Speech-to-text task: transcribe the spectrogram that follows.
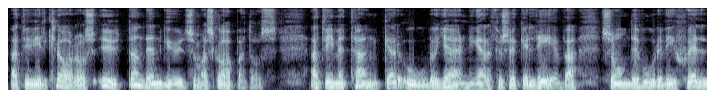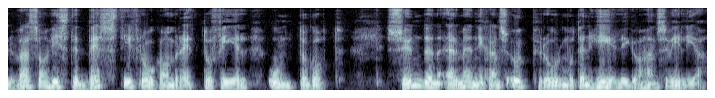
att vi vill klara oss utan den Gud som har skapat oss, att vi med tankar, ord och gärningar försöker leva som om det vore vi själva som visste bäst i fråga om rätt och fel, ont och gott. Synden är människans uppror mot den helige och hans vilja.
